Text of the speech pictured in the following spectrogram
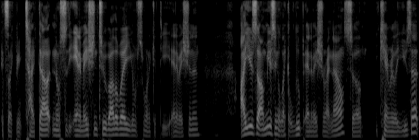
it's like being typed out and also the animation too. By the way, you also want to get the animation in. I use I'm using like a loop animation right now, so you can't really use that.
